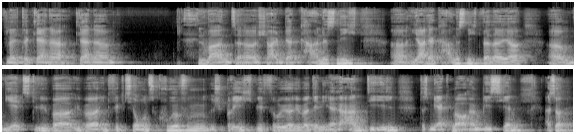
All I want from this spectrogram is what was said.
vielleicht ein kleiner, kleiner Einwand, äh, Schallenberg kann es nicht. Äh, ja, er kann es nicht, weil er ja ähm, jetzt über, über Infektionskurven spricht, wie früher über den Iran-Deal. Das merkt man auch ein bisschen. Also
